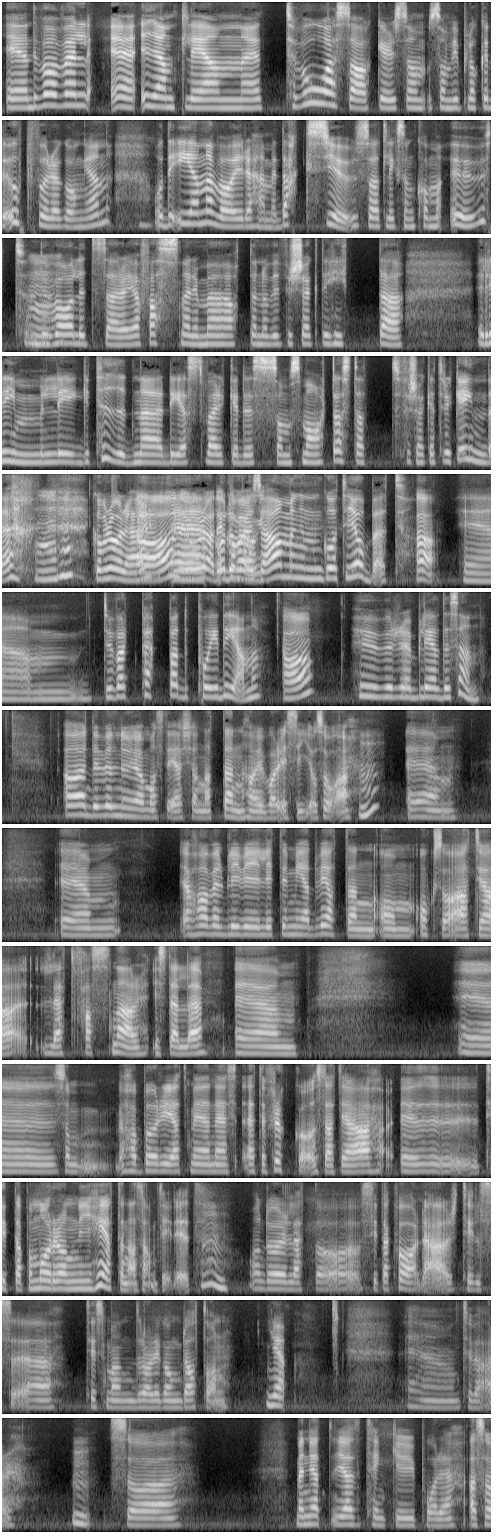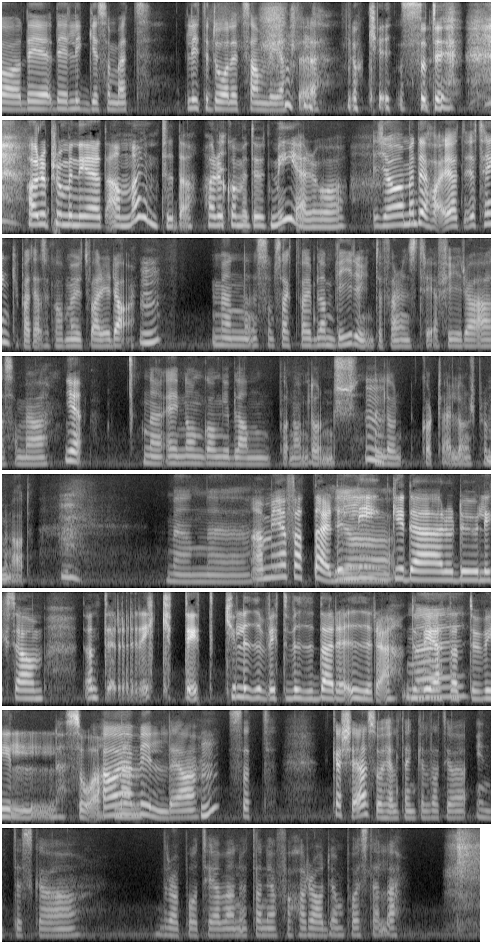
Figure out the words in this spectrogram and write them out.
eh, det var väl eh, egentligen eh, två saker som, som vi plockade upp förra gången. Och det ena var ju det här med dagsljus, så att liksom komma ut. Mm. Du var lite så här, jag fastnar i möten och vi försökte hitta rimlig tid när det verkade som smartast att försöka trycka in det. Mhm. Kommer du ihåg det här? Ja, det Eh. Det och då var det så ja men gå till jobbet. ja. Ehm, du vart peppad på idén. ja. Hur blev det sen? Ja, det är väl nu jag måste erkänna att den har ju varit si och så. Mm. Ehm, ehm, jag har väl blivit lite medveten om också att jag lätt fastnar istället. Ehm, eh, som har börjat med när jag äter frukost, att jag eh, tittar på morgonnyheterna samtidigt. Mm. Och då är det lätt att sitta kvar där tills, eh, tills man drar igång datorn. Ja. Eh, tyvärr. Mm. Så, men jag, jag tänker ju på det. Alltså det, det ligger som ett lite dåligt samvete. Okej. så det, Har du promenerat annan tid då? Har du kommit ut mer? Och... ja, men det har jag. jag. Jag tänker på att jag ska komma ut varje dag. Mm. Men som sagt var, ibland blir det ju inte förrän tre, fyra som jag... Eh, Någon gång ibland på någon lunch, Mm. en lun, kortare lunchpromenad. Men eh, ja, men jag fattar. Det Ja. ligger där och du liksom... Du har inte riktigt klivit vidare i det. Du Nej. vet att du vill så. ja, jag men- vill det. Ja. Mm. Så att, det kanske är så helt enkelt att jag inte ska dra på tvn utan jag får ha radion på istället.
